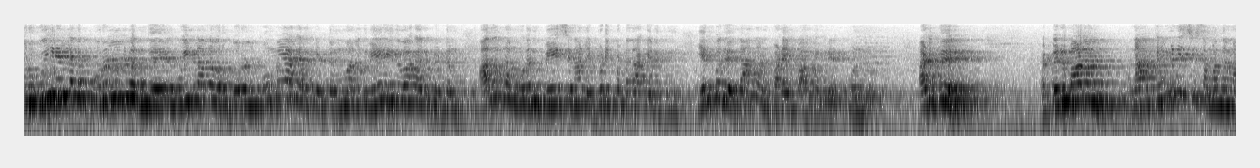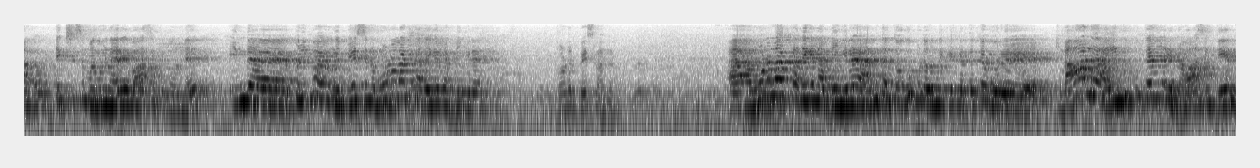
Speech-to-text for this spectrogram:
ஒரு உயிரில்லாத பொருள் வந்து உயிரில்லாத ஒரு பொருள் பொம்மையாக இருக்கட்டும் அல்லது வேறு இதுவாக இருக்கட்டும் அது நம்முடன் பேசினால் எப்படிப்பட்டதாக இருக்கும் என்பதை தான் நான் படைப்பாக்குகிறேன். ஒன்று. அடுத்து பெரும்பாலும் நான் ஃபெமினிஸ்ட் சம்பந்தமா டெக்ஸ்ட் சம்பந்தமாக நிறைய வாசிக்கிறது உண்டு இந்த குறிப்பாக இவங்க பேசின மோனலாக் கதைகள் அப்படிங்கிற தொடர் பேசலாங்க. ஆஹ் கதைகள் அப்படிங்கிற அந்த தொகுப்புல வந்து கிட்டத்தட்ட ஒரு நாலு ஐந்து புத்தகங்கள் நான் வாசித்தேன்.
